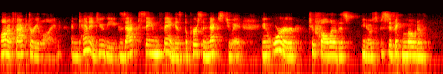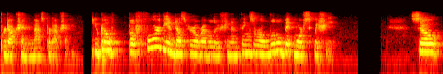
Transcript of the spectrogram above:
on a factory line and can it do the exact same thing as the person next to it in order to follow this you know specific mode of production and mass production. You go before the industrial revolution and things are a little bit more squishy. So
